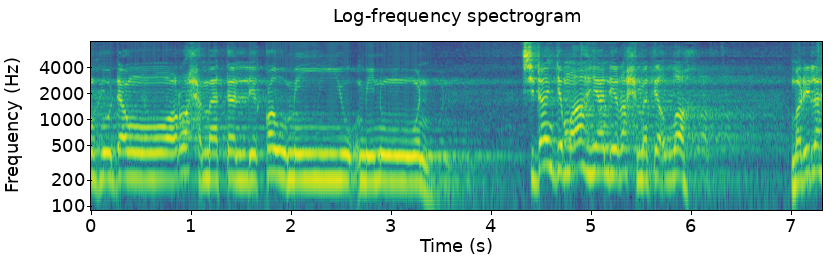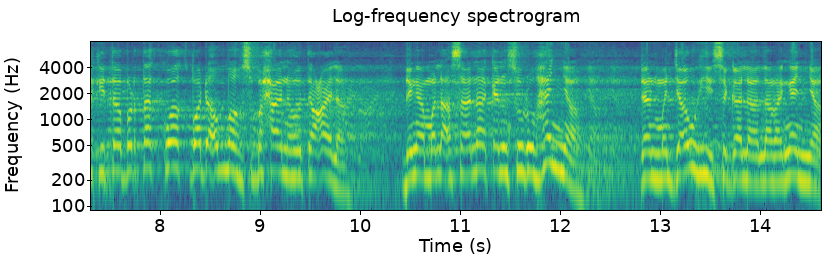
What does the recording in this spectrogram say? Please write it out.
هدى ورحمة لقوم يؤمنون Sidang jemaah yang dirahmati Allah Marilah kita bertakwa kepada Allah Subhanahu wa taala dengan melaksanakan suruhannya dan menjauhi segala larangannya.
